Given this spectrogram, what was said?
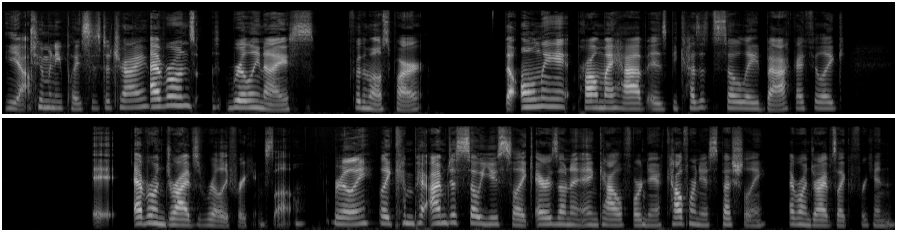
Yeah. Too many places to try. Everyone's really nice for the most part. The only problem I have is because it's so laid back, I feel like it, everyone drives really freaking slow. Really? Like compare I'm just so used to like Arizona and California, California especially. Everyone drives like freaking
